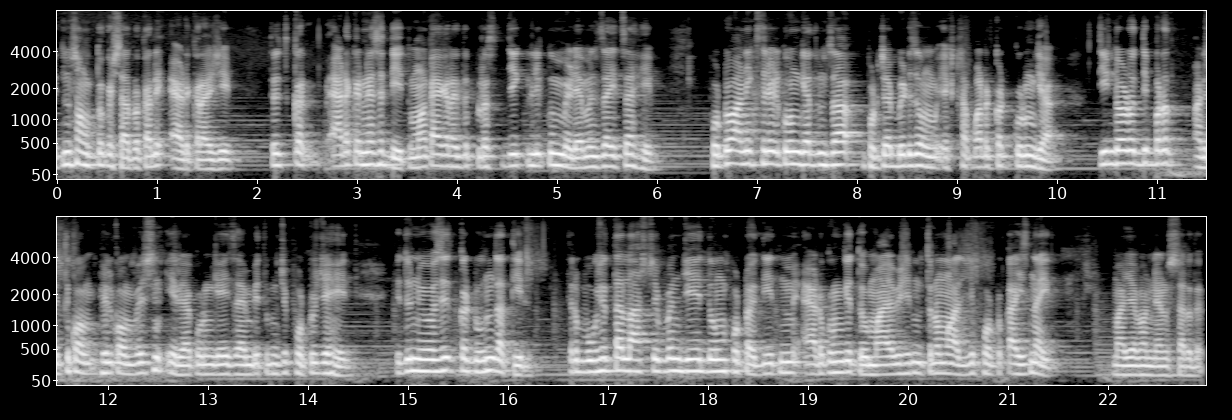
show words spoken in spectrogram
इथून सांगतो कशा प्रकारे ॲड करायचे. तेच कर ॲड करण्यासाठी तुम्हाला काय करायचं प्लस जे क्लिक करून मीडियामध्ये जायचं आहे फोटो आणि सिलेक्ट करून घ्या तुमचा. पुढच्या बीट जाऊन एक्स्ट्रा पार्ट कट करून घ्या. तीन डॉटवरती परत आणि ते कॉम फिल कॉम्बिनेशन एरिया करून घ्यायचा आहे. म्हणजे तुमचे फोटो जे आहेत तिथून व्यवस्थित कट होऊन जातील. तर बघू शकता लास्टचे पण जे दोन फोटो आहेत ते मी ॲड करून घेतो. माझ्याविषयी मित्र माझे फोटो काहीच नाहीत माझ्या म्हणण्यानुसार तर.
